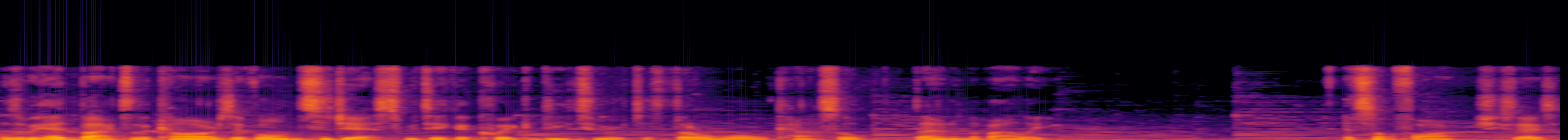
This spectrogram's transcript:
As we head back to the cars, Yvonne suggests we take a quick detour to Thirlwall Castle down in the valley. It's not far, she says.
